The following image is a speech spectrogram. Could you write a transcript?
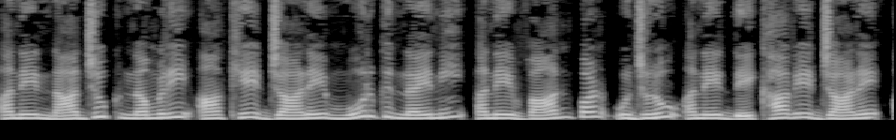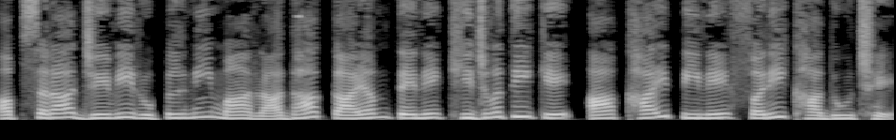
અને નાજુક નમળી આંખે જાણે મૂર્ગ નયની અને વાન પણ ઉજળું અને દેખાવે જાણે અપ્સરા જેવી રૂપલની માં રાધા કાયમ તેને ખીજવતી કે આ ખાઈ પીને ફરી ખાધું છે.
